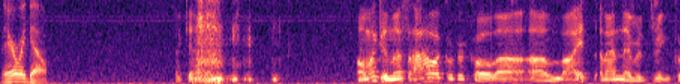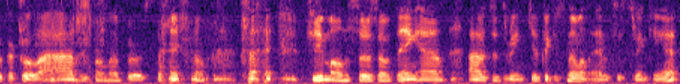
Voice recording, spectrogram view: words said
There we go. okay. Oh my goodness, I have a Coca-Cola uh, light and I never drink Coca-Cola. I had it from my birthday from like two months or something and I have to drink it because no one else is drinking it.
